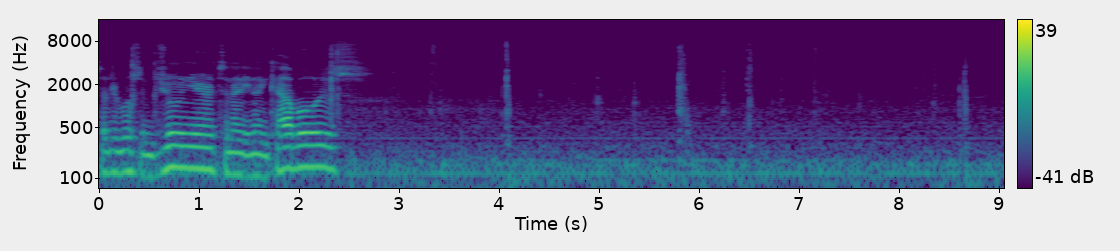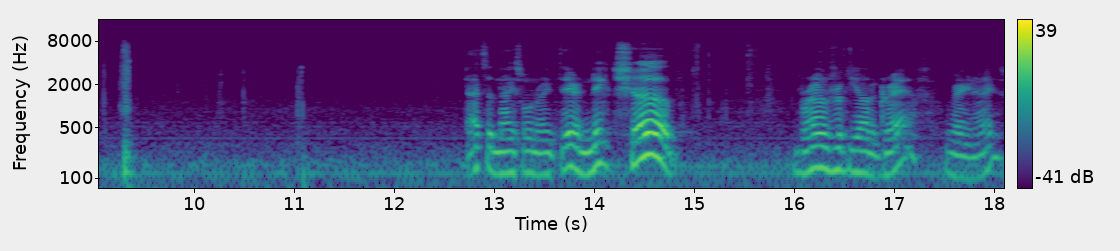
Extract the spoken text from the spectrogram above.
Cedric Wilson Jr. to 99 Cowboys. That's a nice one right there. Nick Chubb. Browns rookie autograph. Very nice.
